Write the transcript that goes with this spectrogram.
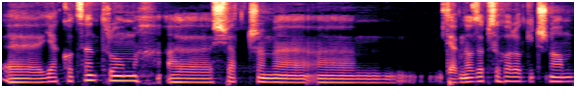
E, jako centrum e, świadczymy diagnozę psychologiczną,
